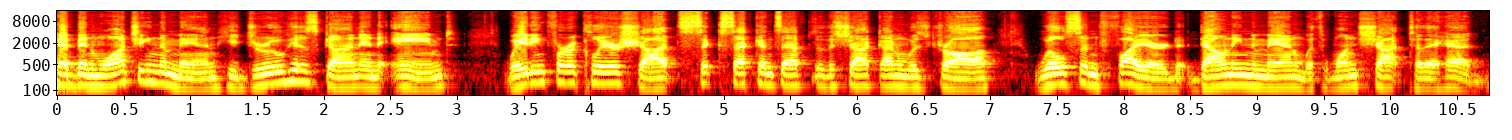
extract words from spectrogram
had been watching the man. He drew his gun and aimed, Waiting for a clear shot, six seconds after the shotgun was drawn, Wilson fired, downing the man with one shot to the head.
